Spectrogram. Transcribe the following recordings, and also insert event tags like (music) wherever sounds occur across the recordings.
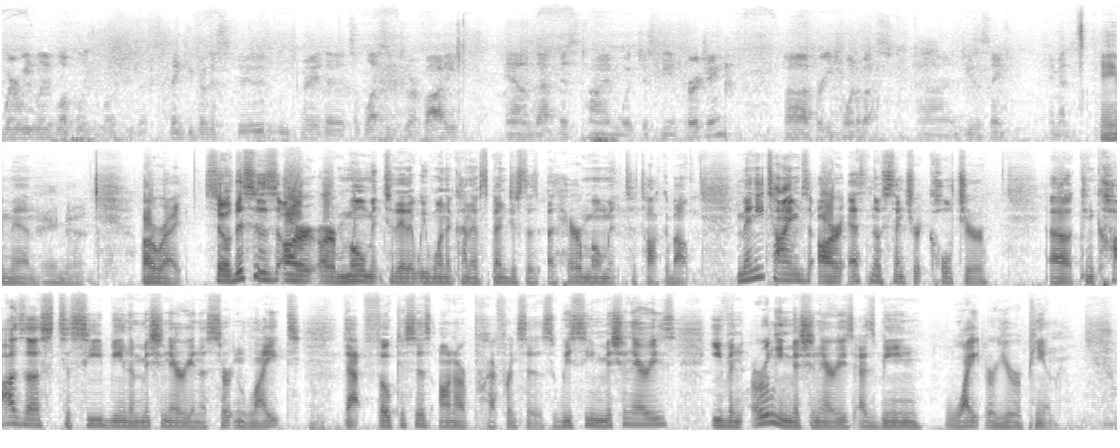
where we live locally, Lord Jesus. Thank you for this food. We pray that it's a blessing to our body and that this time would just be encouraging uh, for each one of us. Uh, in Jesus' name, amen. Amen. Amen. All right. So this is our, our moment today that we want to kind of spend just a, a hair moment to talk about. Many times our ethnocentric culture uh, can cause us to see being a missionary in a certain light that focuses on our preferences. We see missionaries, even early missionaries, as being white or European.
